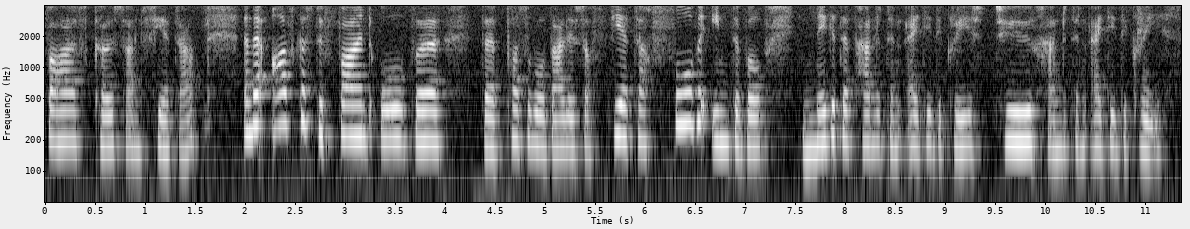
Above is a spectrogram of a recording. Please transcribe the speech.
5 cosine theta and they ask us to find all the the possible values of theta for the interval negative 180 degrees to 180 degrees.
